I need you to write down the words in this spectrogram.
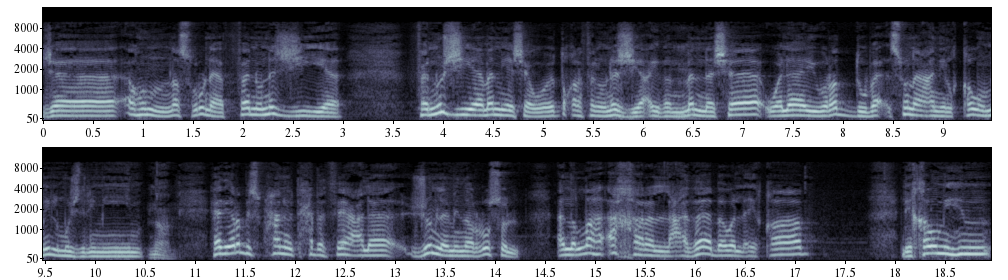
جاءهم نصرنا فننجي فنجي من يشاء. وتقرأ فننجي أيضا من نشاء ولا يرد بأسنا عن القوم المجرمين. نعم. هذه ربي سبحانه يتحدث فيها على جملة من الرسل. أن الله أخر العذاب والعقاب لقومهم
